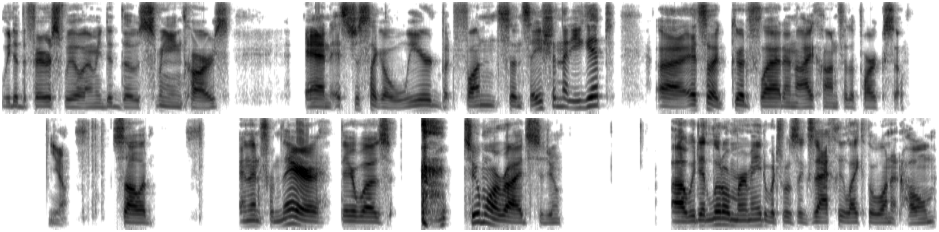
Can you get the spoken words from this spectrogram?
we did the Ferris wheel and we did those swinging cars, and it's just like a weird but fun sensation that you get. Uh, it's a good flat and icon for the park, so you know, solid. And then from there, there was two more rides to do. Uh, we did Little Mermaid, which was exactly like the one at home,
